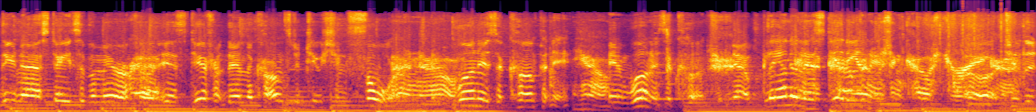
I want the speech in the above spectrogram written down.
the United States of America Right. is different than the Constitution for. I know. One is a company, Yeah. and one is a country. Now, Glenda, And let's get in in Costa uh, to the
